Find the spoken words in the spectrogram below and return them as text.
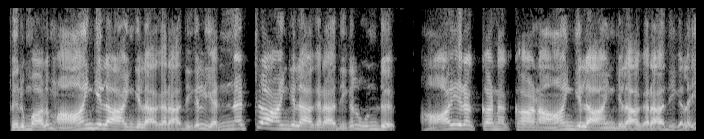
பெரும்பாலும் ஆங்கில ஆங்கில அகராதிகள் எண்ணற்ற ஆங்கில அகராதிகள் உண்டு. ஆயிரக்கணக்கான ஆங்கில ஆங்கில அகராதிகளை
